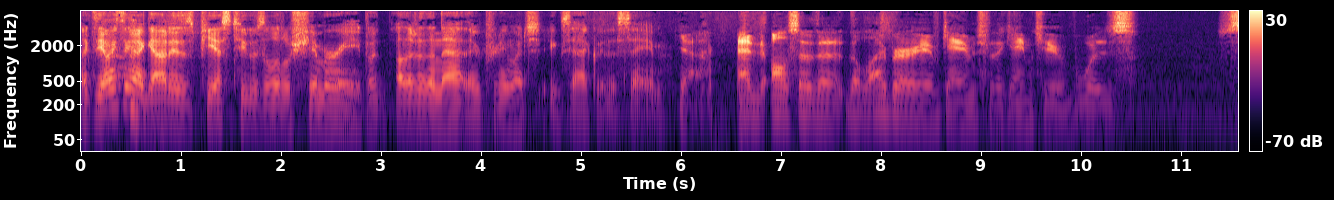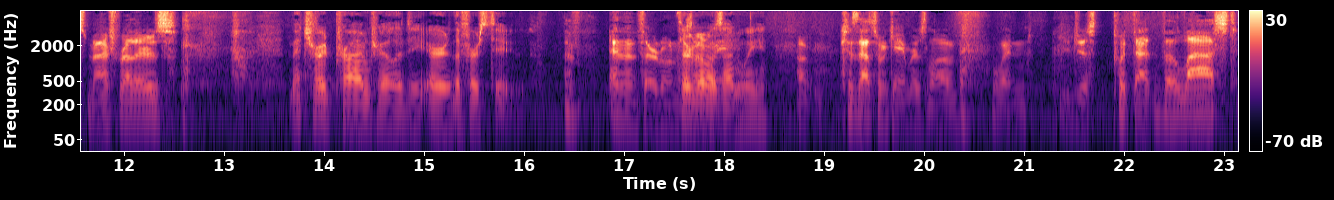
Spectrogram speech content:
Like the only thing I got is PS2 is a little shimmery, but other than that, they're pretty much exactly the same. Yeah, and also the the library of games for the GameCube was Smash Brothers, Metroid Prime trilogy, or the first two. and then the third one. Third was one on was Wii. on Wii. because oh, that's what gamers love when you just put that the last.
